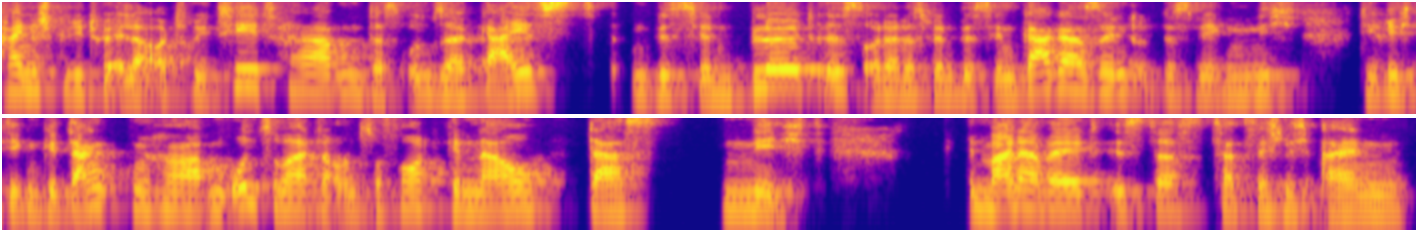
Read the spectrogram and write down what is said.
keine spirituelle Autorität haben, dass unser Geist ein bisschen blöd ist oder dass wir ein bisschen gaga sind und deswegen nicht die richtigen Gedanken haben und so weiter und so fort. Genau das nicht. In meiner Welt ist das tatsächlich ein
